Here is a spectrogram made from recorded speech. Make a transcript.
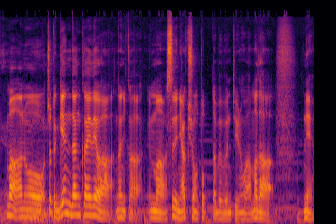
ね。まああの、うん。ちょっと現段階では何かまあすでにアクションを取った部分っていうのはまだね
